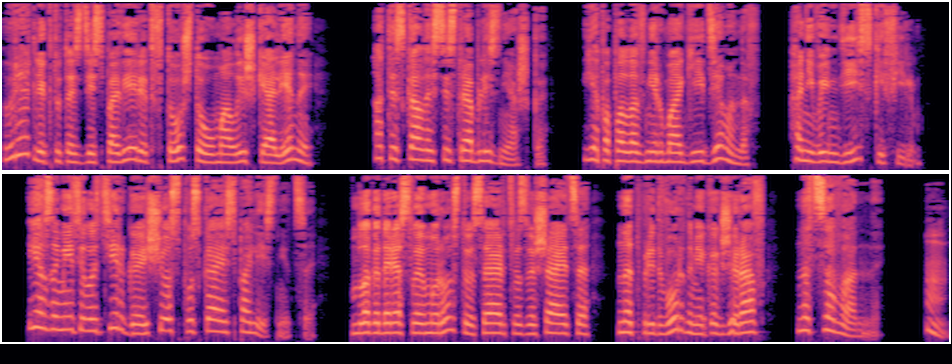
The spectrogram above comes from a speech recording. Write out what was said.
Вряд ли кто-то здесь поверит в то, что у малышки Алены отыскалась сестра-близняшка. Я попала в мир магии демонов, а не в индийский фильм. Я заметила Тирга, еще спускаясь по лестнице. Благодаря своему росту Саэрт возвышается над придворными, как жираф над саванной. Хм.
